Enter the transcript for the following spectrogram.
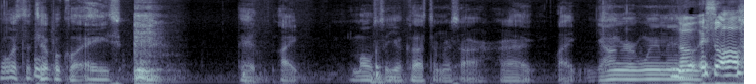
So what's the typical age that like most of your customers are? Right? Like younger women? No, it's all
